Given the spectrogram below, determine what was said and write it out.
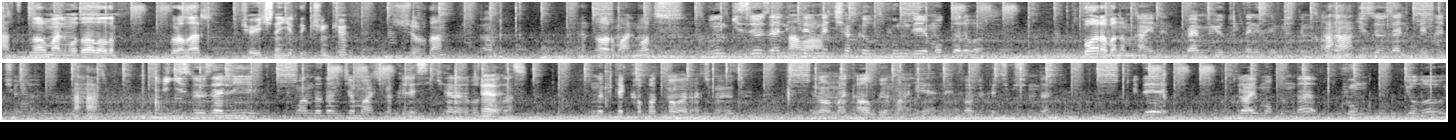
Artık normal modu alalım. Buralar köy içine girdik çünkü. Şuradan normal mod. Bunun gizli özelliklerinde Tamam. çakıl, kum diye modları var. Bu arabanın mı? Aynen. Ben YouTube'dan izlemiştim. Adam Aha. gizli özelliklerini açıyordu. Aha. Bir gizli özelliği kumandadan camı açma. Klasik her arabada Evet. olan. Bunda bir tek kapatma var, açma yok. Normal aldığım hali yani fabrika çıkışında. Bir de drive modunda kum yolu,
